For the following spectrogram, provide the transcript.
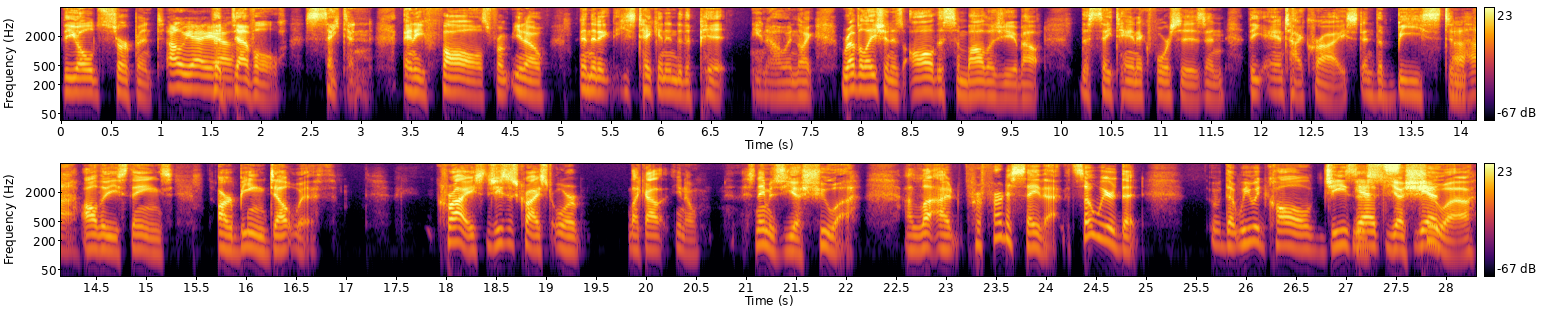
the old serpent oh yeah, yeah. the devil, Satan, and he falls from, you know, and then it, he's taken into the pit, you know, and like Revelation is all this symbology about the satanic forces and the Antichrist and the beast and Uh-huh. all of these things are being dealt with. Christ, Jesus Christ, or like I, you know, his name is Yeshua. I love. I prefer to say that. It's so weird that that we would call Jesus Yeah, it's- yeah. Yeshua.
